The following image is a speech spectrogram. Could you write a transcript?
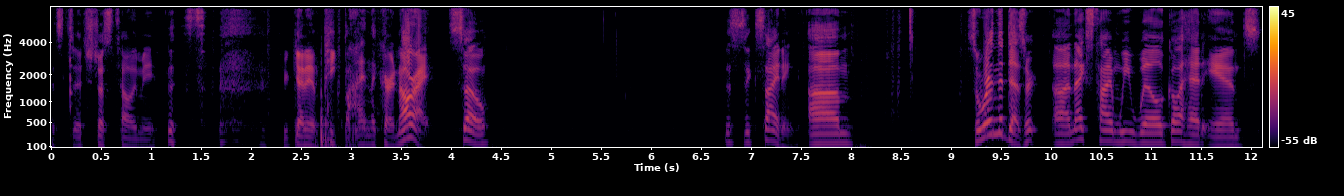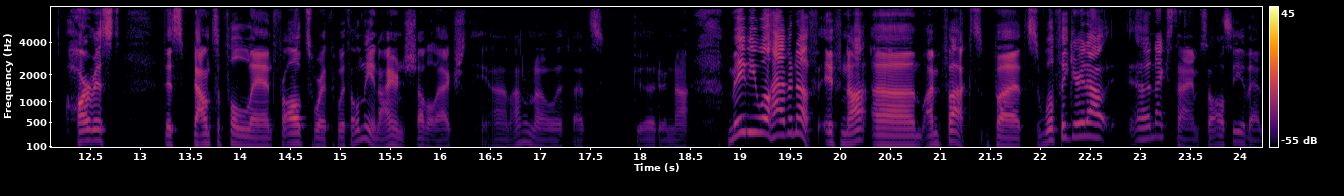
It's it's just telling me you're getting a peek behind the curtain. All right, so this is exciting. Um, so we're in the desert. Uh, next time we will go ahead and harvest this bountiful land for all it's worth with only an iron shovel. Actually, um, I don't know if that's good or not. Maybe we'll have enough. If not, um, I'm fucked. But we'll figure it out uh, next time. So I'll see you then.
